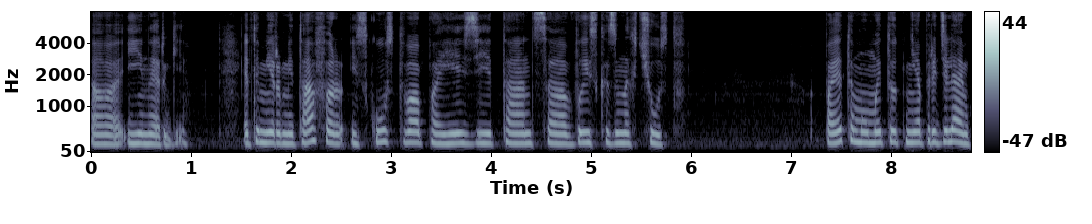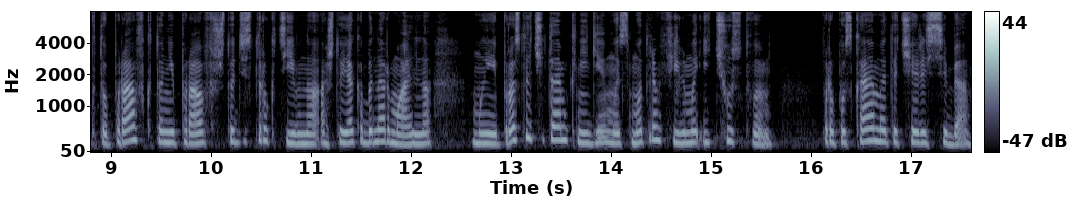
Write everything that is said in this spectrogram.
э, и энергии. Это мир метафор, искусства, поэзии, танца, высказанных чувств. Поэтому мы тут не определяем, кто прав, кто не прав, что деструктивно, а что якобы нормально. Мы просто читаем книги, мы смотрим фильмы и чувствуем, пропускаем это через себя.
